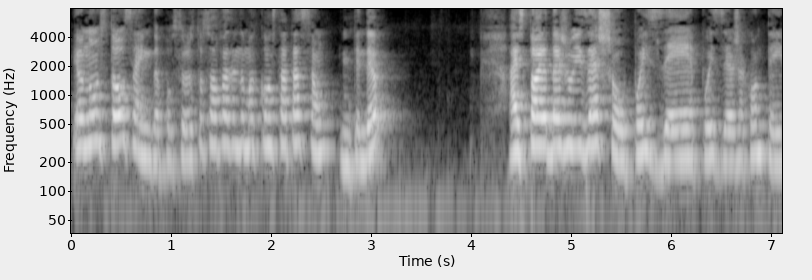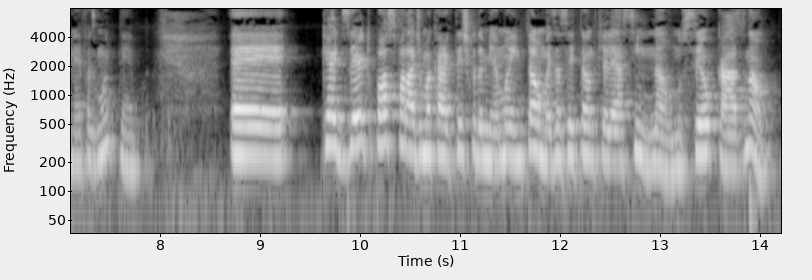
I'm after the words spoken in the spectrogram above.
eu não estou saindo da postura, eu estou só fazendo uma constatação, entendeu? A história da juíza é show. Pois é, pois é, eu já contei, né? Faz muito tempo. É, quer dizer que posso falar de uma característica da minha mãe, então, mas aceitando que ela é assim? Não, no seu caso, não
